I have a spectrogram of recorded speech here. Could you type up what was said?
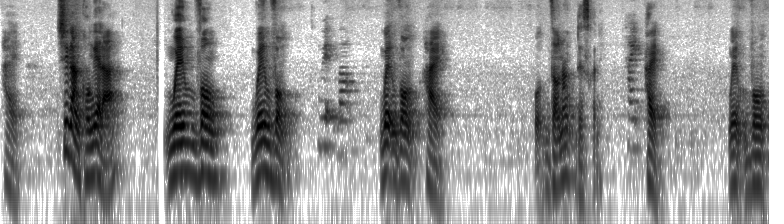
hay xi gan có nghĩa là nguyện vọng nguyện vọng nguyện vọng hay giáo năng ですかねはい。nguyện vọng.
